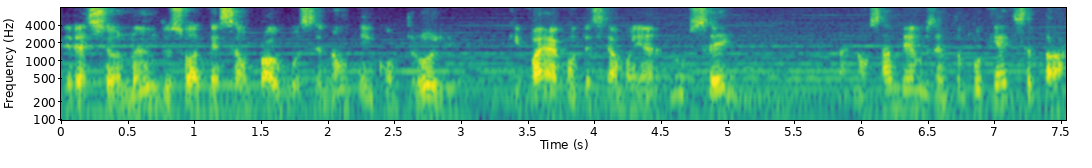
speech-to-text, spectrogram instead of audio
direcionando sua atenção para algo que você não tem controle, que vai acontecer amanhã, não sei. Nós não sabemos. Então, por que, é que você está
